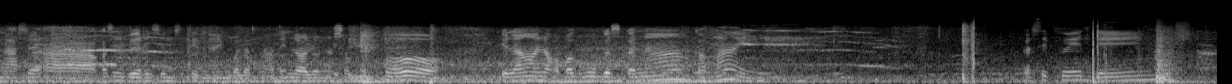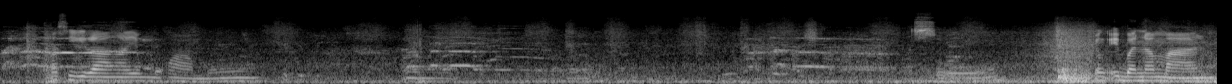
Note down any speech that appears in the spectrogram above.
nasa, ah, kasi very sensitive na yung balat natin, lalo na sa mukha. Kailangan nakapaghugas ka na kamay. Kasi pwedeng masira nga yung mukha mo. So, yung iba naman,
